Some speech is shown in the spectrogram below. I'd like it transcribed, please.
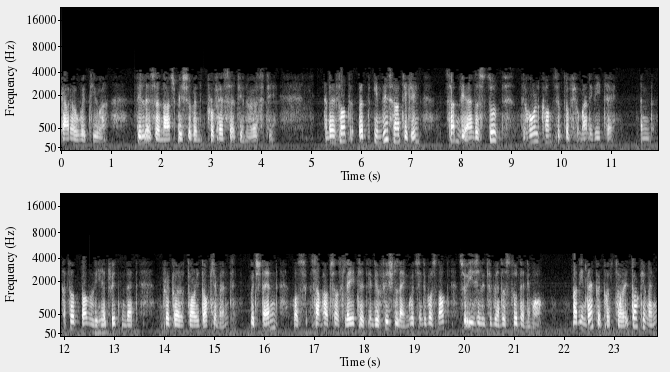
Karol Wojtyła, still as an archbishop and professor at the university. And I thought that in this article, suddenly I understood the whole concept of Humanae Vitae. And I thought probably he had written that preparatory document, which then was somehow translated in the official language and it was not so easily to be understood anymore. But in that preparatory document,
